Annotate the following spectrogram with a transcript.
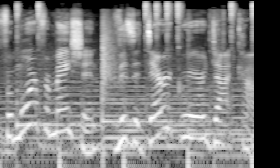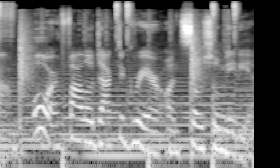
For more information, visit derekgrier.com or follow Dr. Grier on social media.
